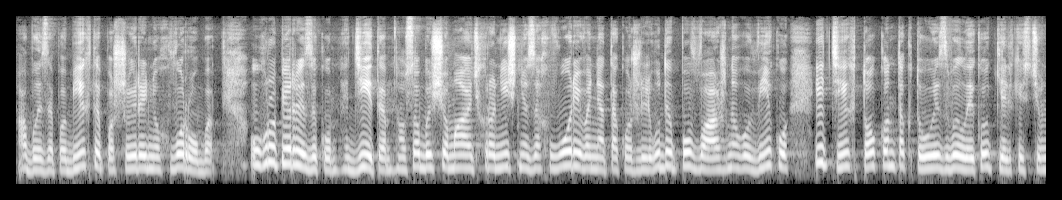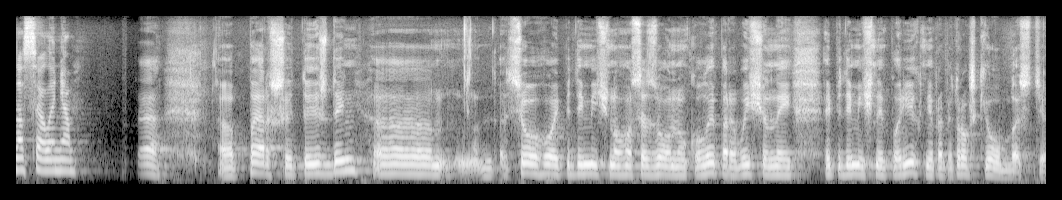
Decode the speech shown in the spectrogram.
аби запобігти поширенню хвороби. У групі ризику діти, особи, що мають хронічні захворювання, також люди поважного віку і ті, хто контактує з великою кількістю населення. Це е, перший тиждень е, цього епідемічного сезону, коли перевищений епідемічний поріг в Дніпропетровській області.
